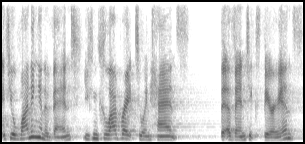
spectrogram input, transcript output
if you're running an event, you can collaborate to enhance the event experience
